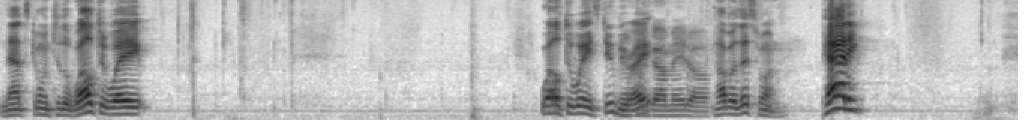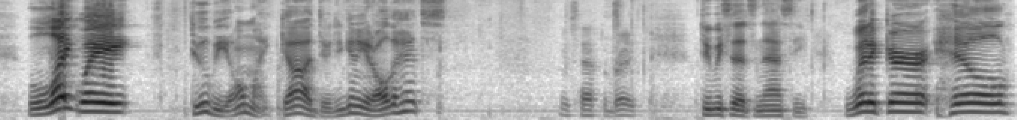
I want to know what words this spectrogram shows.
and that's going to the welterweight welterweights do be right Nurmagomedov. how about this one Paddy lightweight Doobie, oh my god, dude. you're gonna get all the hits? It's half the break. Doobie said it's nasty. Whittaker, Hill,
